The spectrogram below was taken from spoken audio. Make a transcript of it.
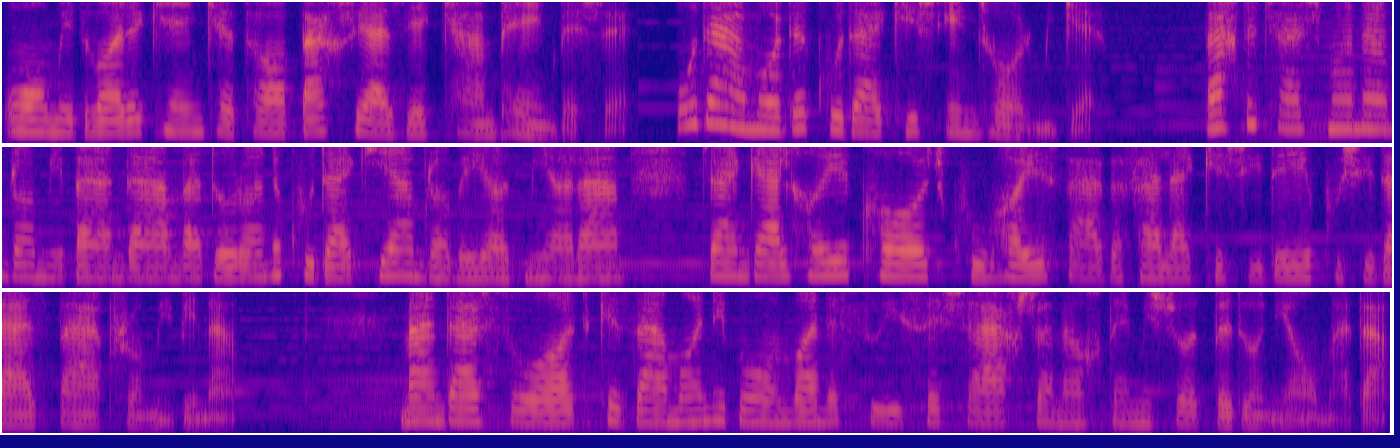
او امیدواره که این کتاب بخشی از یک کمپین بشه. او در مورد کودکیش اینطور میگه. وقتی چشمانم را میبندم و دوران کودکیم را به یاد میارم جنگل های کاج کوه های سر به فلک کشیده پوشیده از برف رو می‌بینم. من در سوات که زمانی به عنوان سوئیس شرق شناخته می‌شد به دنیا اومدم.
